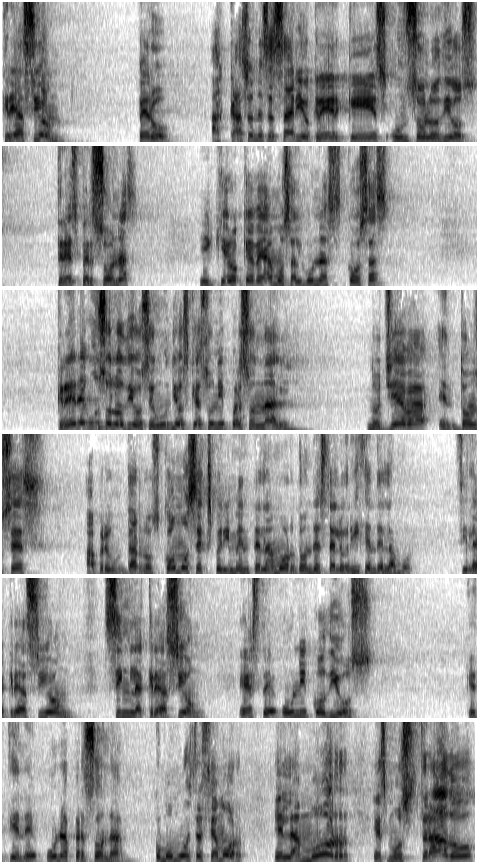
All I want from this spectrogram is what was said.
creación. Pero, ¿acaso es necesario creer que es un solo Dios, tres personas? Y quiero que veamos algunas cosas. Creer en un solo Dios, en un Dios que es unipersonal, nos lleva entonces a preguntarnos cómo se experimenta el amor, dónde está el origen del amor. Si la creación, sin la creación, este único Dios que tiene una persona, ¿cómo muestra ese amor? el amor es mostrado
